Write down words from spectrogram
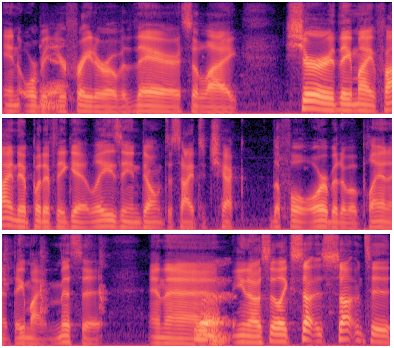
and orbit Yeah. your freighter over there. So like, sure they might find it, but if they get lazy and don't decide to check the full orbit of a planet, they might miss it. And then Right. you know, so like so, something to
